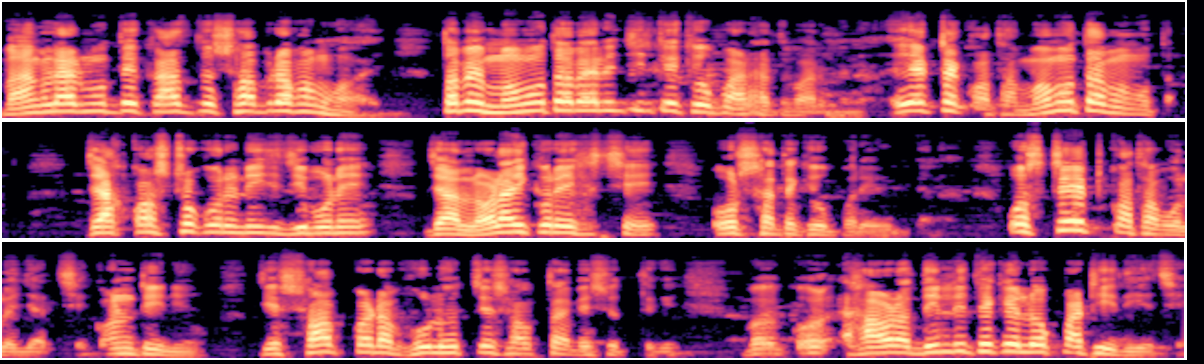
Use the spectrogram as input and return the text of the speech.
বাংলার মধ্যে কাজ তো সব রকম হয়। তবে মমতা ব্যানার্জিকে কেউ পাঠাতে পারবে না। এই একটা কথা, মমতা মমতা। যা কষ্ট করে নিজ জীবনে, যা লড়াই করে এসেছে, ওর সাথে কেউ পরে উঠবে না। ও স্ট্রেট কথা বলে যাচ্ছে কন্টিনিউ যে সব কটা ভুল হচ্ছে সপ্তাহ বেসর থেকে। হাওড়া, দিল্লি থেকে লোক পাঠিয়ে দিয়েছে।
